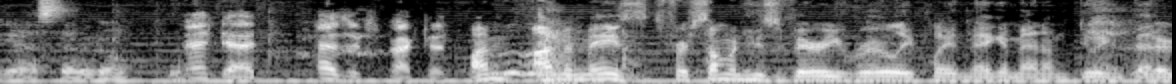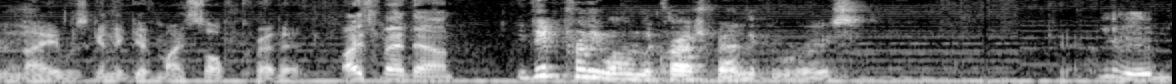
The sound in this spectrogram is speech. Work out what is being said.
Yes, there we go. And dead, as expected. I'm I'm amazed for someone who's very rarely played Mega Man. I'm doing better than I was gonna give myself credit. Iceman down. You did pretty well in the Crash Bandicoot race. Okay. You did.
